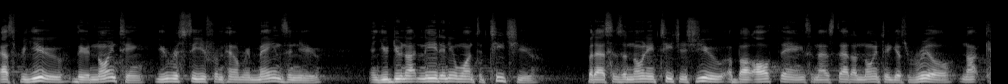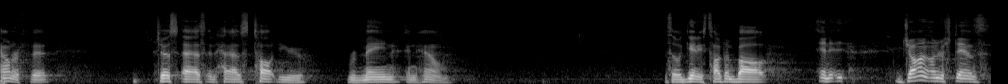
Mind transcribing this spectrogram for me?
As for you, the anointing you received from him remains in you, and you do not need anyone to teach you. But as his anointing teaches you about all things, and as that anointing is real, not counterfeit, just as it has taught you, remain in him. So again, he's talking about, and it, John understands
